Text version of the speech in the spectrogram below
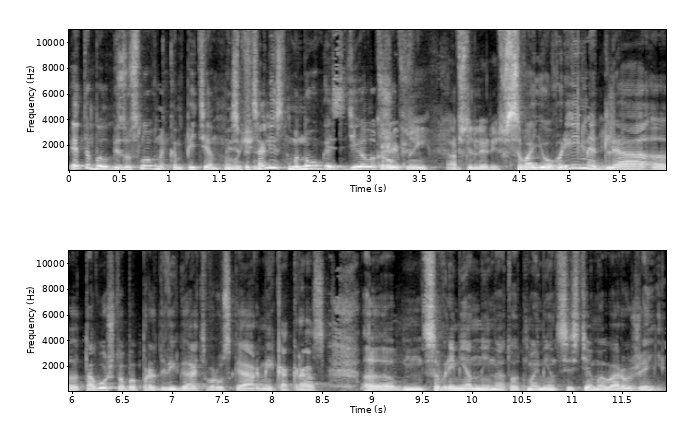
это был, безусловно, компетентный Очень специалист, много сделавший в, в свое время Конечно. для э, того, чтобы продвигать в русской армии как раз э, современные на тот момент системы вооружения.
